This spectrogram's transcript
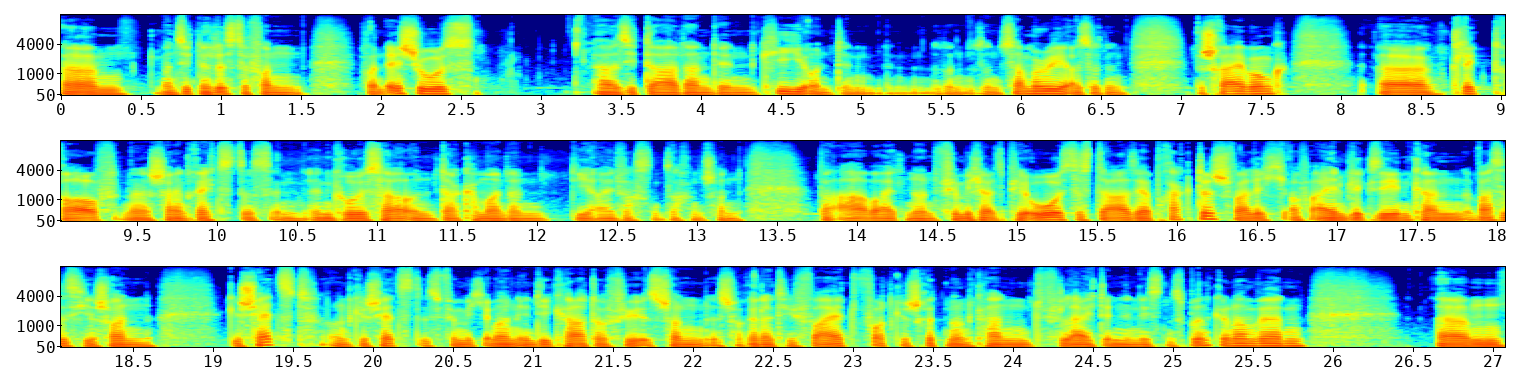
Ähm, man sieht eine Liste von, von Issues, äh, sieht da dann den Key und den, so, so ein Summary, also eine Beschreibung, äh, klickt drauf, dann erscheint rechts das in, in größer und da kann man dann die einfachsten Sachen schon bearbeiten. Und für mich als PO ist es da sehr praktisch, weil ich auf einen Blick sehen kann, was ist hier schon geschätzt. Und geschätzt ist für mich immer ein Indikator für, ist schon, ist schon relativ weit fortgeschritten und kann vielleicht in den nächsten Sprint genommen werden. Ähm,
